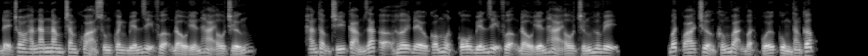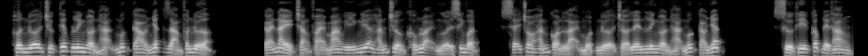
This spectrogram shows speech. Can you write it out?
để cho hắn ăn năm trăm khỏa xung quanh biến dị phượng đầu yến hải âu trứng. Hắn thậm chí cảm giác ở hơi đều có một cô biến dị phượng đầu yến hải âu trứng hương vị. Bất quá trường khống vạn vật cuối cùng thăng cấp. Hơn nữa trực tiếp linh luận hạn mức cao nhất giảm phân nửa cái này chẳng phải mang ý nghĩa hắn trưởng khống loại người sinh vật, sẽ cho hắn còn lại một nửa trở lên linh luận hạn mức cao nhất. Sử thi cấp đề thăng.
